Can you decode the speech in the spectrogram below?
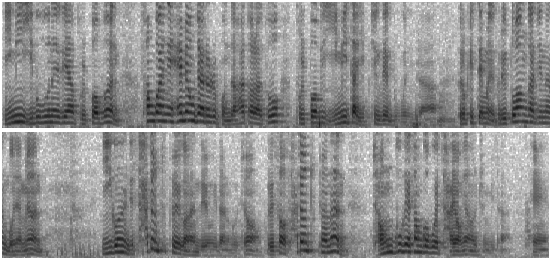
이미 이 부분에 대한 불법은 선관위 해명 자료를 본다 하더라도 불법이 이미 다 입증된 부분이다. 그렇기 때문에 그리고 또 한 가지는 뭐냐면 이거는 이제 사전 투표에 관한 내용이라는 거죠. 그래서 사전 투표는 전국의 선거구에 다 영향을 줍니다. 예,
